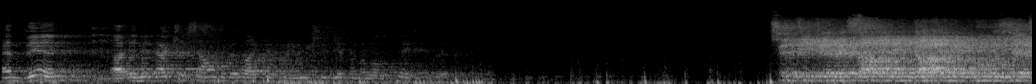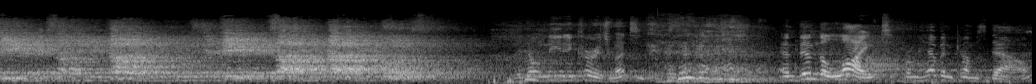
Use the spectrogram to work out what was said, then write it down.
And then, uh, and it actually sounds a bit like this. Maybe we should give them a little taste of this. They don't need encouragement. and then the light from heaven comes down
